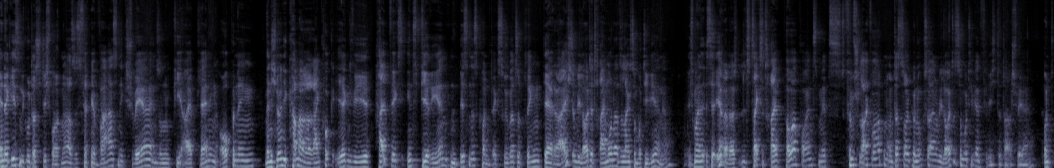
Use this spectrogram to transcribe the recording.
Energie ist ein gutes Stichwort. Ne? Also es fällt mir wahnsinnig schwer in so einem PI Planning Opening, wenn ich nur in die Kamera reingucke, irgendwie halbwegs inspirierenden Business-Kontext rüberzubringen, der reicht, um die Leute drei Monate lang zu motivieren. Ja? Ich meine, ist ja irre. Da zeigst du drei PowerPoints mit fünf Schlagworten und das soll genug sein, um die Leute zu motivieren, finde ich total schwer. Und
